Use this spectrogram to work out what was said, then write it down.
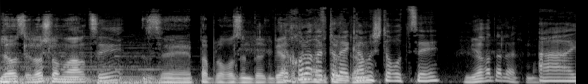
לא, זה לא שלמה ארצי, זה פבלו רוזנברג אתה ביחד עם יכול לרדת עליי. כמה שאתה רוצה. מי ירד עלייך? מה? ה-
